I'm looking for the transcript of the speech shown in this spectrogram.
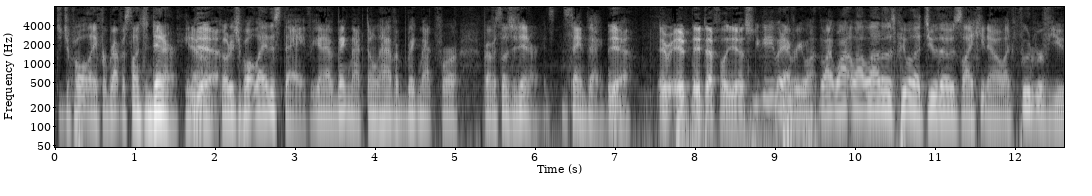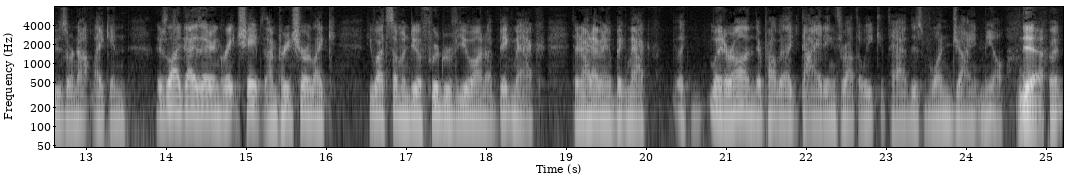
to Chipotle for breakfast, lunch, and dinner. You know, Yeah. go to Chipotle this day. If you're gonna have a Big Mac, don't have a Big Mac for breakfast, lunch, and dinner. It's the same thing. Yeah, it it, it definitely is. You can eat whatever you want. Why, why, a lot of those people that do those, like you know, like food reviews, are not like in. There's a lot of guys that are in great shape. I'm pretty sure, like if you watch someone do a food review on a Big Mac, they're not having a Big Mac. Like later on, they're probably like dieting throughout the week to have this one giant meal. Yeah, But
